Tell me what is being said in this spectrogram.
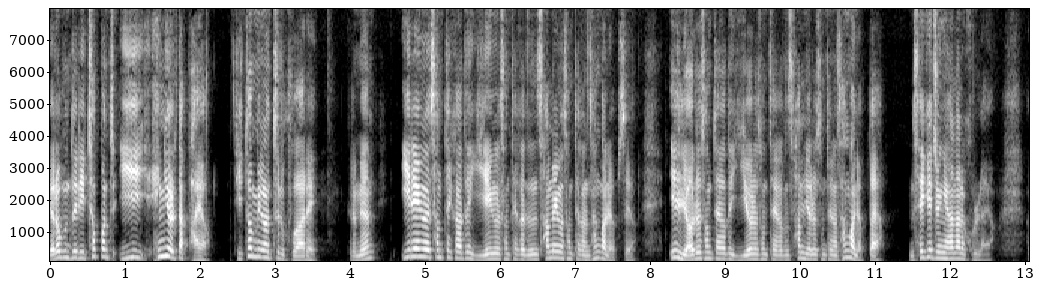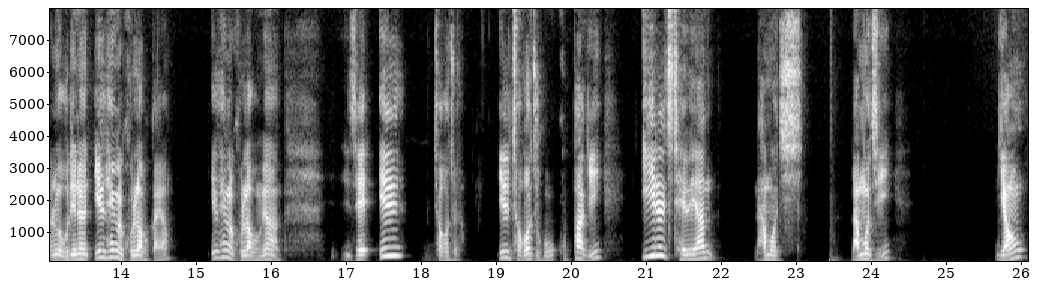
여러분들이 첫 번째 이 행렬을 딱 봐요. 디터미넌트를 구하래. 그러면 1행을 선택하든 2행을 선택하든 3행을 선택하든 상관이 없어요. 1열을 선택하든 2열을 선택하든 3열을 선택하든 상관이 없다. 세 개 중에 하나를 골라요. 그러면 우리는 1행을 골라볼까요? 1행을 골라보면 이제 1 적어줘요. 1 적어주고 곱하기 1을 제외한 나머지 나머지 0,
